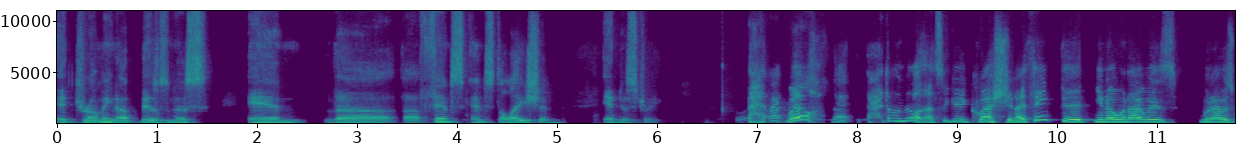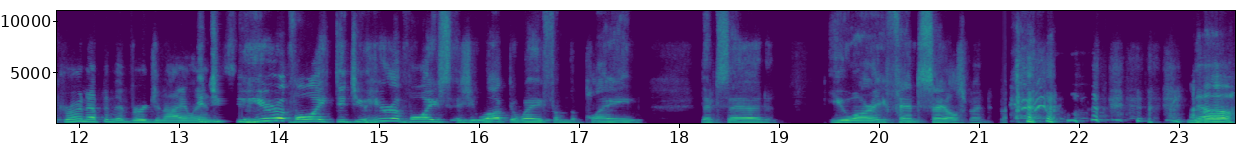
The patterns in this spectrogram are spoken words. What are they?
at drumming up business in the uh, fence installation industry? Well, I, I don't know. That's a good question. I think that you know when I was when I was growing up in the Virgin Islands. Did you hear a voice? Did you hear a voice as you walked away from the plane that said, "You are a fence salesman"? no.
